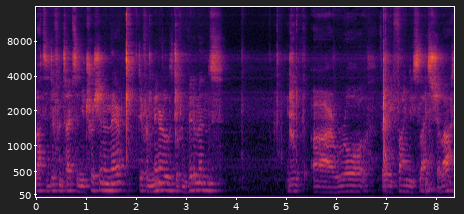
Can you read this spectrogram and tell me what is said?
lots of different types of nutrition in there, different minerals, different vitamins. In with our raw, very finely sliced shallot.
